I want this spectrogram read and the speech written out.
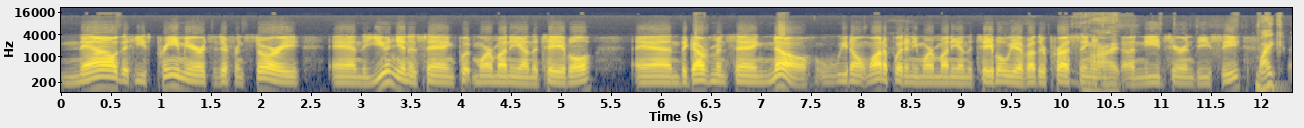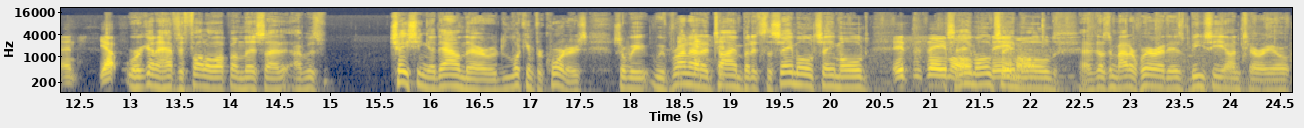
Now that he's premier, it's a different story. And the union is saying put more money on the table. And the government saying, no, we don't want to put any more money on the table. We have other pressing right. uh, needs here in BC. Mike, and yep, we're going to have to follow up on this. I, I was chasing you down there looking for quarters. So we, we've run out of time, but it's the same old, same old. It's the same, same old, same, same old. old. It doesn't matter where it is, BC, Ontario.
